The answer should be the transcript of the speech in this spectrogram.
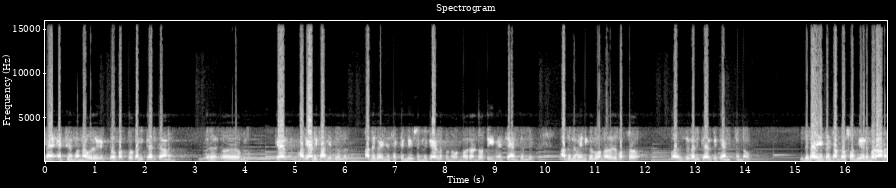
മാക്സിമം വന്ന ഒരു എട്ടോ പത്തോ കളിക്കാർക്കാണ് ഒരു മലയാളി സാന്നിധ്യം ഉള്ളത്. അത് കഴിഞ്ഞ് സെക്കൻഡ് ഡിവിഷനിൽ കേരളത്തിൽ നിന്ന് ഒന്നോ രണ്ടോ ടീമിന് ചാൻസ് ഉണ്ട്. അതിലും എനിക്ക് തോന്നുന്നത് ഒരു പത്തോ പതിനഞ്ച് കളിക്കാർക്ക് ചാൻസ് ഉണ്ടാവും. ഇത് കഴിഞ്ഞിട്ട് സന്തോഷ് ട്രോഫി വരുമ്പോഴാണ്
